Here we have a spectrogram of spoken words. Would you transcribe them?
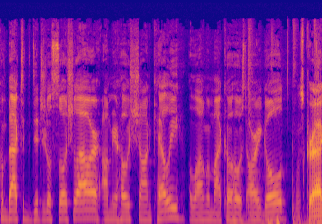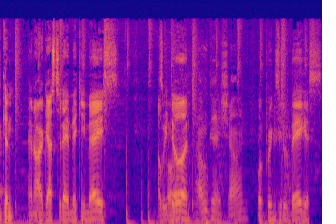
All right, welcome back to the Digital Social Hour. I'm your host Sean Kelly, along with my co-host Ari Gold, What's cracking? and our guest today, Mikki Mase. How we doing? I'm good, Sean. What brings you to Vegas?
